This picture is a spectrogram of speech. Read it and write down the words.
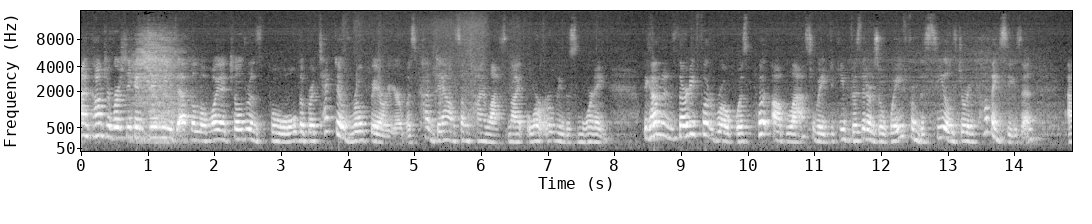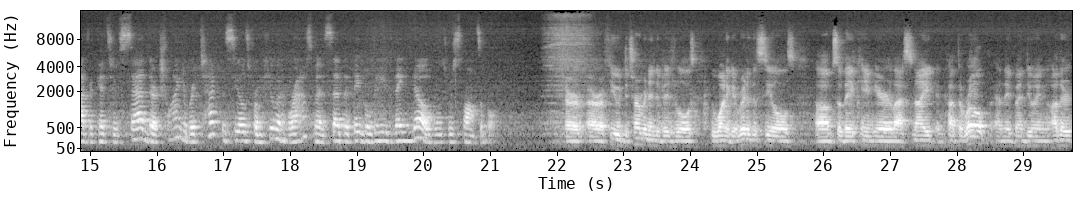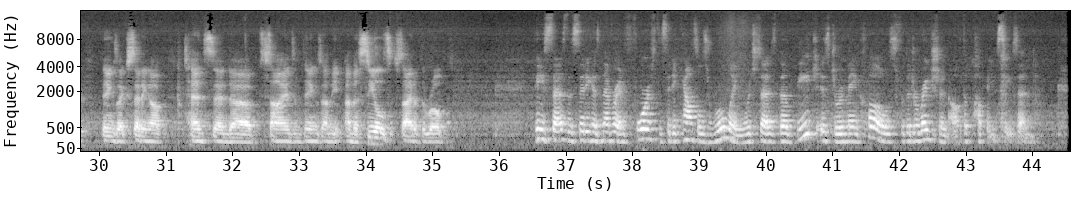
And controversy continues at the La Jolla Children's Pool. The protective rope barrier was cut down sometime last night or early this morning. The 130-foot rope was put up last week to keep visitors away from the seals during pupping season. Advocates who said they're trying to protect the seals from human harassment said that they believe they know who's responsible. There are a few determined individuals who want to get rid of the seals, um, so they came here last night and cut the rope, and they've been doing other things like setting up tents and uh, signs and things on the on the seals side of the rope. He says the city has never enforced the city council's ruling, which says the beach is to remain closed for the duration of the pupping season.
